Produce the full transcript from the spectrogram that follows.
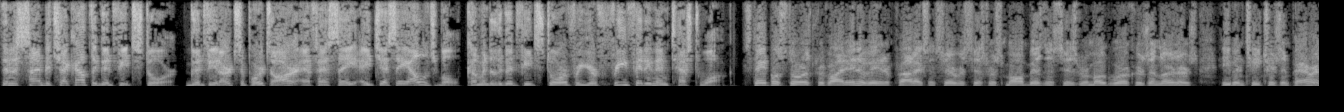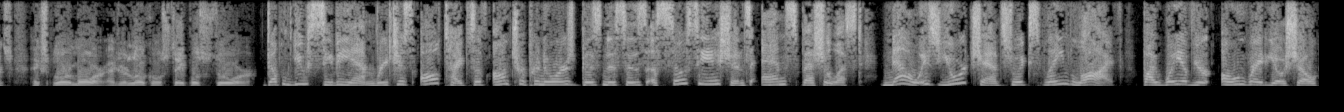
Then it's time to check out the Good Feet store. Good Feet Arch Supports are FSA HSA eligible. Come into the Good Feet store for your free fitting and test walk. Staples stores provide innovative products and services for small businesses, remote workers and learners, even teachers and parents. Explore more at your local Staples store. WCBM reaches all types of entrepreneurs, businesses, associations, and specialists. Now is your chance to explain live by way of your own radio show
